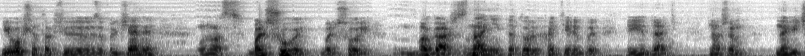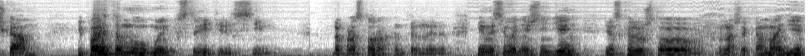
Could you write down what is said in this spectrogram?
И, в общем-то, за плечами у нас большой-большой багаж знаний, которые хотели бы передать нашим новичкам. И поэтому мы встретились с ним на просторах интернета. И на сегодняшний день я скажу, что в нашей команде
